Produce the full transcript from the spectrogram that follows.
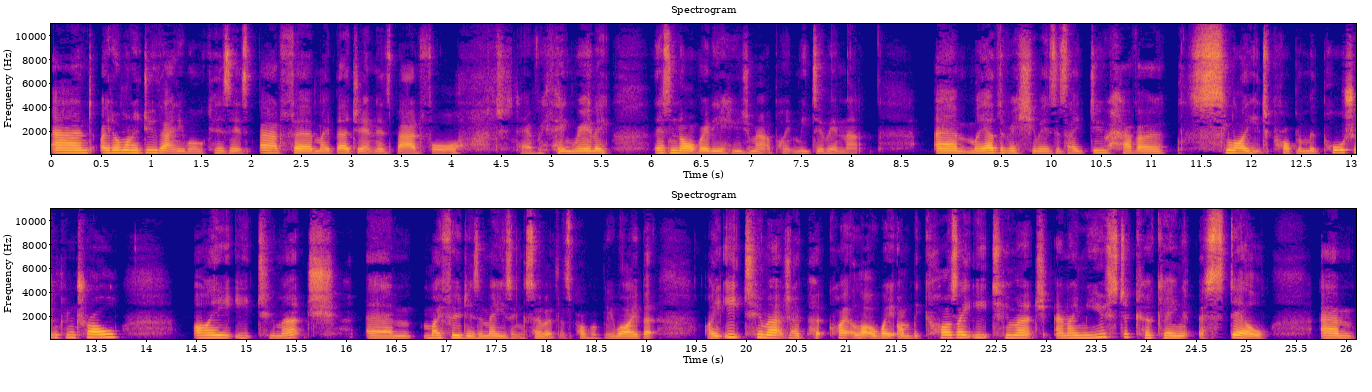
And I don't want to do that anymore because it's bad for my budget and it's bad for just everything, really. There's not really a huge amount of point in me doing that. Um, my other issue is, is I do have a slight problem with portion control. I eat too much. Um, my food is amazing, so that's probably why. But I eat too much. I put quite a lot of weight on because I eat too much, and I'm used to cooking still. Um,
